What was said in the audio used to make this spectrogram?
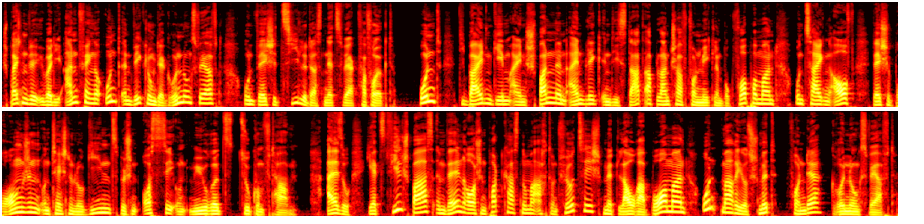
sprechen wir über die Anfänge und Entwicklung der Gründungswerft und welche Ziele das Netzwerk verfolgt. Und die beiden geben einen spannenden Einblick in die Start-up-Landschaft von Mecklenburg-Vorpommern und zeigen auf, welche Branchen und Technologien zwischen Ostsee und Müritz Zukunft haben. Also, jetzt viel Spaß im Wellenrauschen Podcast Nummer 48 mit Laura Bormann und Marius Schmidt von der Gründungswerft.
